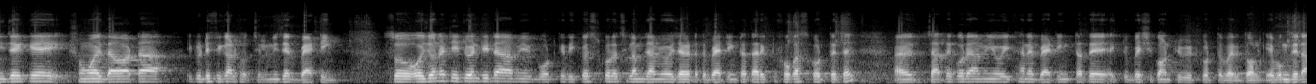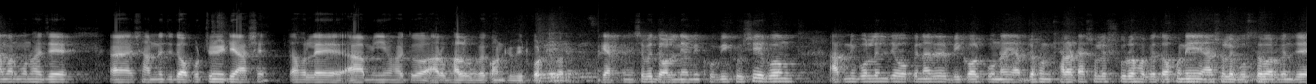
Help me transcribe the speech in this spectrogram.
নিজেকে সময় দেওয়াটা একটু ডিফিকাল্ট হচ্ছিল, নিজের ব্যাটিং সো ওই জন্য টি টোয়েন্টিটা আমি বোর্ডকে রিকোয়েস্ট করেছিলাম যে আমি ওই জায়গাটাতে ব্যাটিংটাতে আর একটু ফোকাস করতে চাই যাতে করে আমি ওইখানে ব্যাটিংটাতে একটু বেশি কন্ট্রিবিউট করতে পারি দলকে। এবং যেটা আমার মনে হয় যে সামনে যদি অপরচুনিটি আসে, তাহলে আমি হয়তো আরও ভালোভাবে কন্ট্রিবিউট করতে পারি ক্যাপ্টেন হিসেবে দল নিয়ে আমি খুবই খুশি এবং আপনি বললেন যে ওপেনারের বিকল্প নাই। যখন খেলাটা আসলে শুরু হবে, তখনই আসলে বুঝতে পারবেন যে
